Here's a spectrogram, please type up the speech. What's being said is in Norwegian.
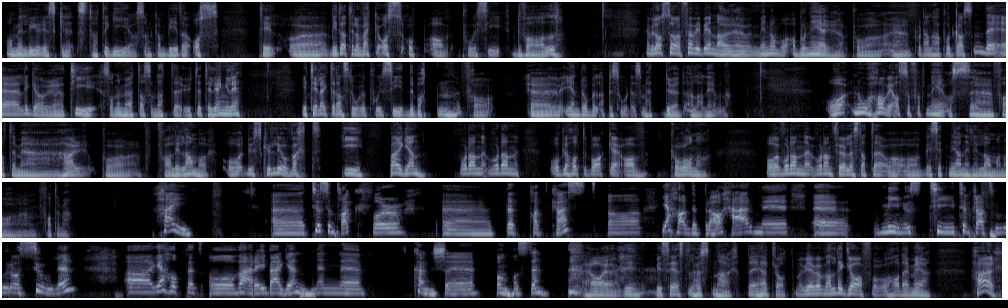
og med lyriske strategier som kan bidra, oss til å, bidra til å vekke oss opp av poesidvalen. Jeg vil også, før vi begynner, minne om å abonnere på, eh, på denne podkasten. Det er, ligger eh, ti sånne møter som dette ute tilgjengelig. I tillegg til den store poesidebatten fra, uh, i en dobbeltepisode som het Død eller levende. Og nå har vi altså fått med oss uh, Fatime her på, fra Lillehammer, og du skulle jo vært i Bergen. Hvordan, hvordan Og ble holdt tilbake av korona. Og hvordan, hvordan føles dette å, å, bli sittende igjen i Lillehammer nå, Fatime? Hei! Uh, tusen takk for uh, det podkast. Og jeg har det bra her med eh, minus ti temperatur og solen. Uh, jeg håpet å være i Bergen, men uh, kanskje om høsten. ja, ja, vi, vi, ses til høsten her, det er helt klart. Men vi er veldig glad for å ha deg med her.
